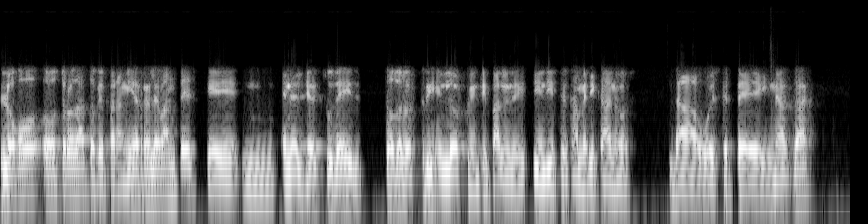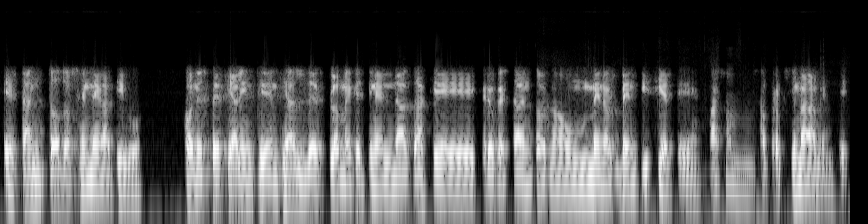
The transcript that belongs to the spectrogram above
Luego, otro dato que para mí es relevante es que mm, en el Year to Date todos los, los principales índices americanos Dow, S&P y Nasdaq, están todos en negativo, con especial incidencia el desplome que tiene el Nasdaq, que creo que está en torno a un menos 27, más o menos aproximadamente.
